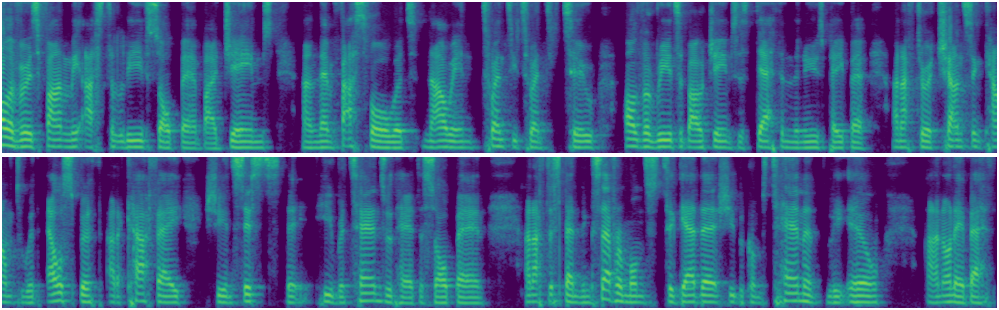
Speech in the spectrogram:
Oliver is finally asked to leave Saltburn by James, and then fast forward now in 2022, Oliver reads about James's death in the newspaper, and after a chance encounter with Elspeth at a cafe, she insists that he returns with her to Saltburn. And after spending several months together, she becomes terminally ill. And on her beth-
